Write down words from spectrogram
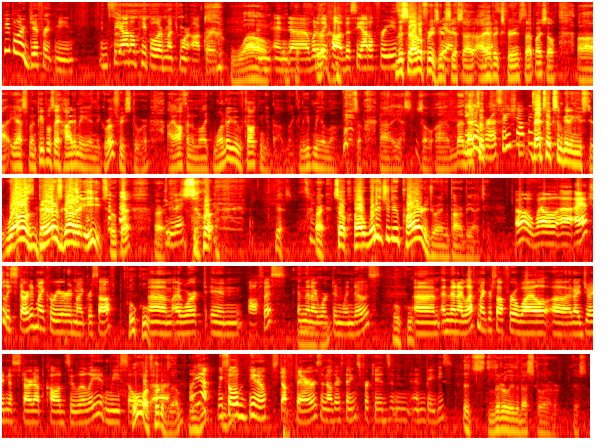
People are different mean. In Seattle, people are much more awkward. Wow. And, and Okay. uh, what do they call it? The Seattle freeze? The Seattle freeze, yes, Yes, yes, I, I have experienced that myself. Uh, yes, when people say hi to me in the grocery store, I often am like, "What are you talking about? Like, leave me alone." So, uh, yes, so uh, but you that go took grocery shopping? that took some getting used to. Well, bears gotta eat, okay? All right. Do they? So, yes. All right. So, uh, what did you do prior to joining the Power BI team? Oh, well, uh, I actually started my career in Microsoft. Oh, cool. Um, I worked in Office, and then I worked in Windows. Oh, cool. Um, and then I left Microsoft for a while, uh, and I joined a startup called Zulily, and we sold. Oh, I've heard of uh, them. Oh yeah, we sold you know stuffed bears and other things for kids and, and babies. It's literally the best store ever. Yes.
